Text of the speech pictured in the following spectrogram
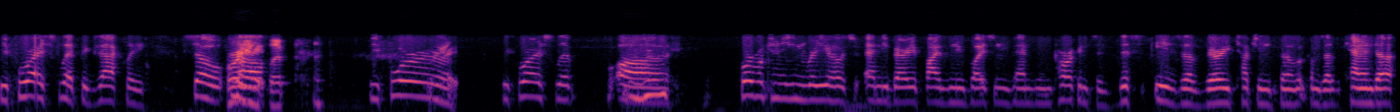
before I slip exactly. So Ready Right. to slip. before Right. Before I slip, uh, Mhm. former Canadian radio host Andy Barry finds a new bison Van Boone Parkinson's. This is a very touching film. It comes out of Canada,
